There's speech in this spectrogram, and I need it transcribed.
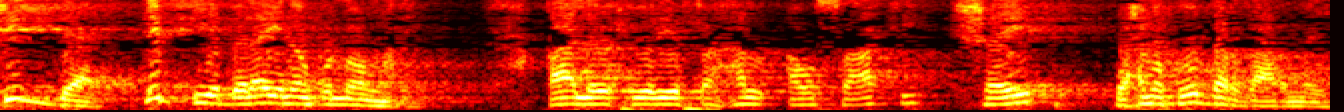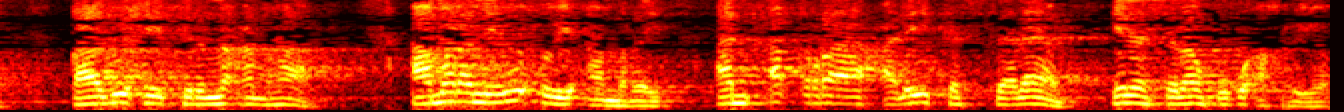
shidda dhib iyo balaayin aan ku noolnahay qaala wuxuu yidhi fa hal awsaaki shay waxma kuu dardaarmay qaalad waxay tihi nacam haa amaranii wuxuu i amray an aqra'a calayka asalaam inaan salaam kugu akhriyo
